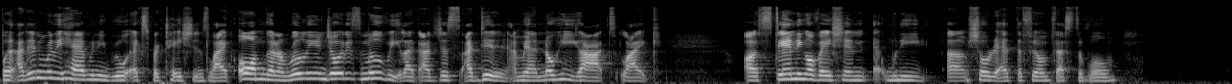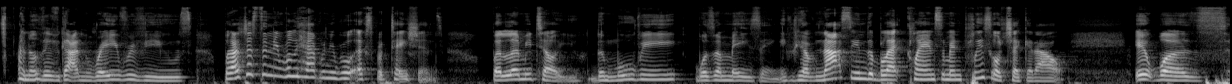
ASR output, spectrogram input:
but I didn't really have any real expectations. Like, oh, I'm gonna really enjoy this movie. Like, I just I didn't. I mean, I know he got like a standing ovation when he um, showed it at the film festival. I know they've gotten rave reviews, but I just didn't really have any real expectations. But let me tell you, the movie was amazing. If you have not seen The Black Klansman, please go check it out. It was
